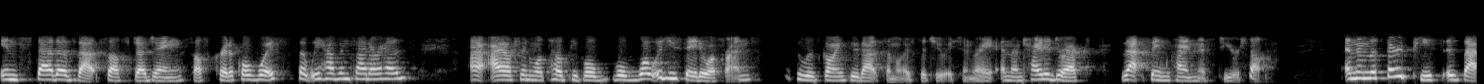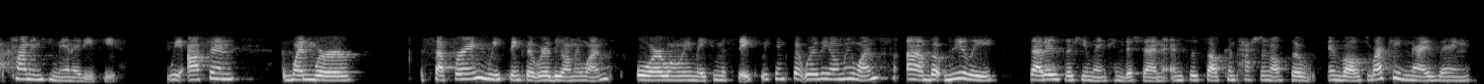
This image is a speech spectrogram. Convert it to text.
instead of that self judging, self critical voice that we have inside our heads. I, I often will tell people, well, what would you say to a friend who was going through that similar situation, right? And then try to direct that same kindness to yourself. And then the third piece is that common humanity piece. We often, when we're suffering, we think that we're the only ones, or when we make a mistake, we think that we're the only ones. Um, but really, that is the human condition. And so self compassion also involves recognizing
